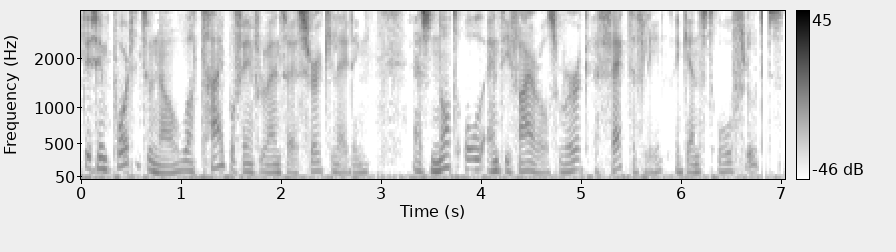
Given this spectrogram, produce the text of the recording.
It is important to know what type of influenza is circulating as not all antivirals work effectively against all flu types.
